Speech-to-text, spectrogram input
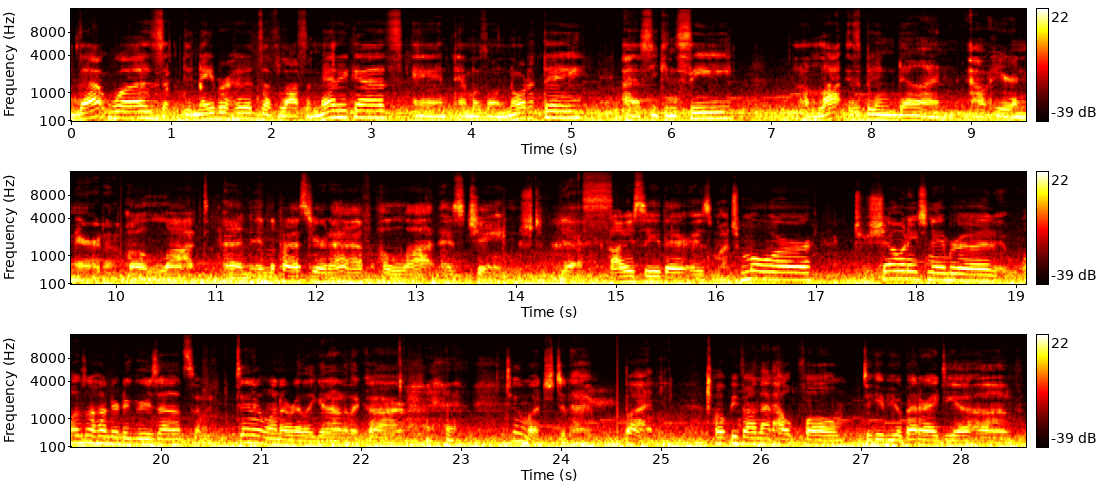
That was the neighborhoods of Las Americas and Temozon Norte. As you can see, a lot is being done out here in Merida. A lot. And in the past year and a half, a lot has changed. Yes. Obviously, there is much more to show in each neighborhood. It was 100 degrees out, so we didn't want to really get out of the car too much today. But hope you found that helpful to give you a better idea of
